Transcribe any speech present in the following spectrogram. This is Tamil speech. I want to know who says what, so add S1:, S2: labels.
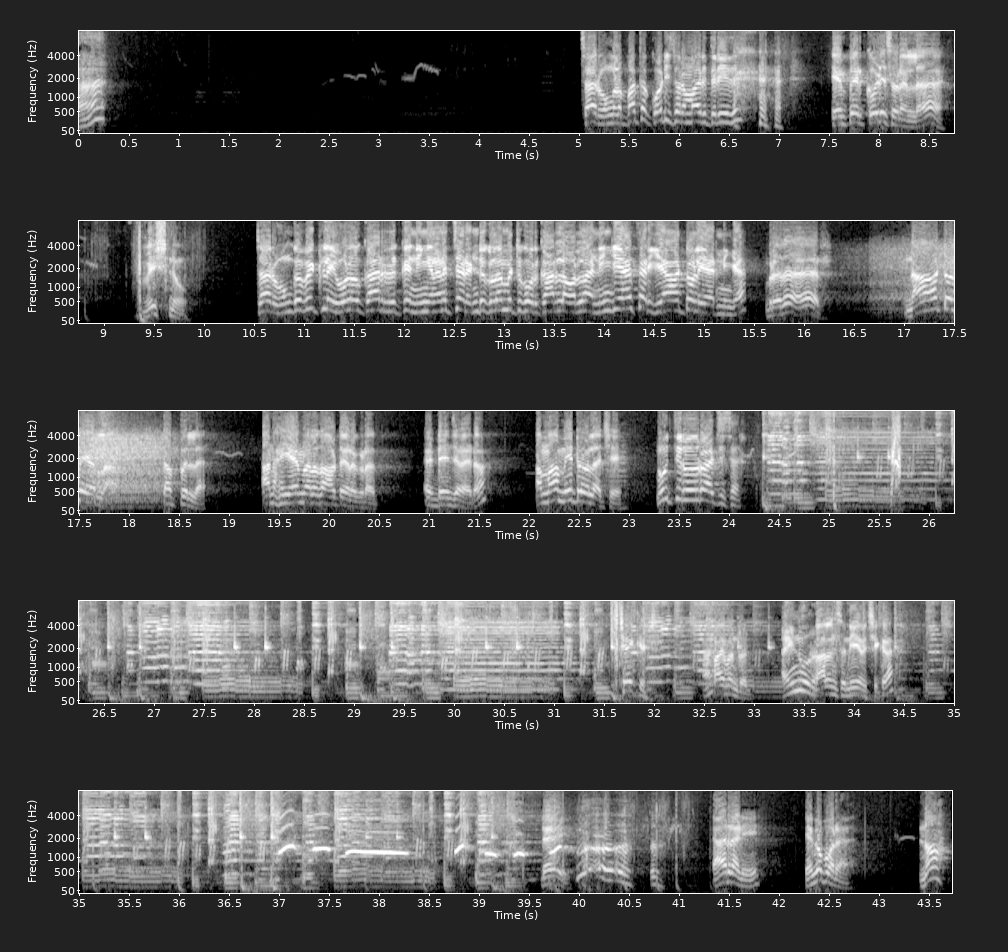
S1: ஆ? சார் உங்களை பார்த்தா கோடீஸ்வரன் மாதிரி தெரியுது.
S2: என் பேர் கோடீஸ்வரன்ல. விஷ்ணு.
S1: சார் உங்க வீட்டுல இவ்வளவு கார் இருக்கு. நீங்க நினைச்சா ரெண்டு கிலோமீட்டருக்கு ஒரு கார்ல வரலாம். நீங்க ஏன் சார் ஏன் ஆட்டோல ஏறினீங்க?
S2: பிரதர் நான் ஆட்டோல ஏறலாம். தப்பு இல்ல ஆனா என் மேலதான் ஆட்டோ ஏறக்கூடாது. டேஞ்சர் ஆயிடும். அம்மா மீட்டர் எவ்வளவு ஆச்சு?
S1: நூத்தி இருபது ரூபா ஆச்சு சார்.
S2: ஃபைவ் ஹண்ட்ரட்
S1: ஐநூறு
S2: பேலன்ஸ் நீயே வச்சுக்க.
S3: டேய். யாரா நீ? எங்க போற?
S2: நான்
